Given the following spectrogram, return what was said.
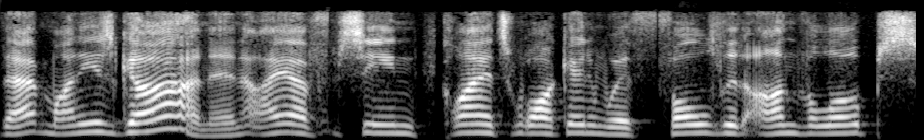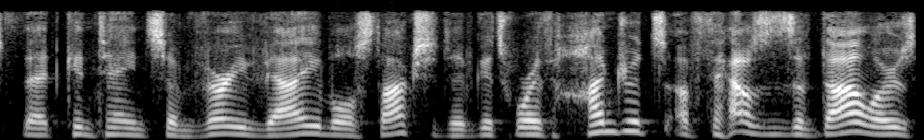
that money is gone. And I have seen clients walk in with folded envelopes that contain some very valuable stock certificates worth hundreds of thousands of dollars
